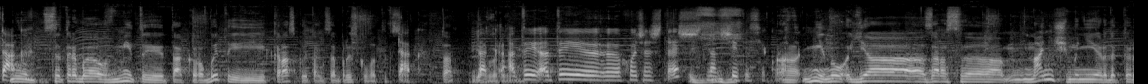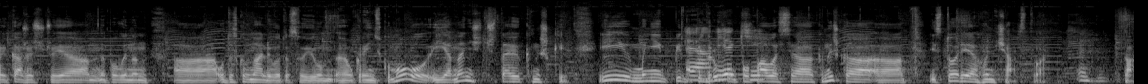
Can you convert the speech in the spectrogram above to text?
Так. Ну, це треба вміти так робити і краскою так забризкувати все. Так. Так, Я Так, зрозумів. а ти, а ти е, хочеш теж навчитися якось? А, ні, ну я зараз е, на ніч мені редактори кажуть, що я повинен е, удосконалювати свою е, українську мову, і я на ніч читаю книжки. І мені під, Е, під руку які? попалася книжка е, Історія гончарства. Так,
